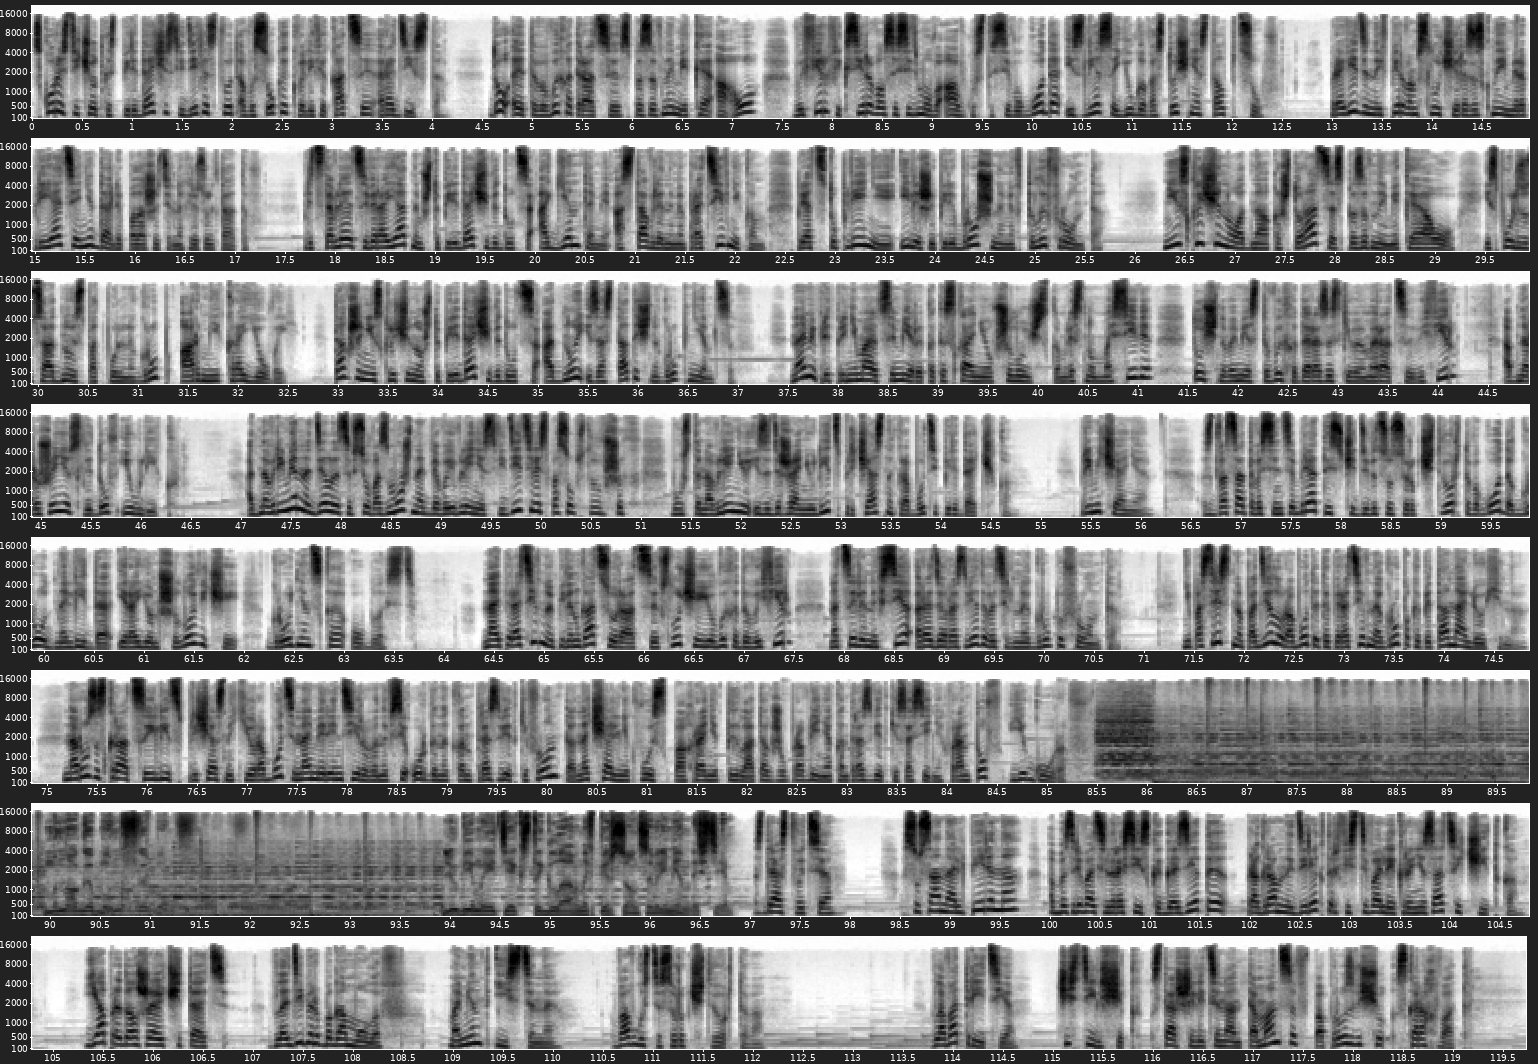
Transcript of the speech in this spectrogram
Скорость и четкость передачи свидетельствуют о высокой квалификации радиста. До этого выход рации с позывными КАО в эфир фиксировался 7 августа сего года из леса юго-восточнее Столбцов. Проведенные в первом случае разыскные мероприятия не дали положительных результатов. Представляется вероятным, что передачи ведутся агентами, оставленными противником при отступлении или же переброшенными в тылы фронта – не исключено, однако, что рация с позывными КАО используется одной из подпольных групп армии Краевой. Также не исключено, что передачи ведутся одной из остаточных групп немцев. Нами предпринимаются меры к отысканию в Шиловическом лесном массиве точного места выхода разыскиваемой рации в эфир, обнаружению следов и улик. Одновременно делается все возможное для выявления свидетелей, способствовавших бы установлению и задержанию лиц, причастных к работе передатчика. Примечание. С 20 сентября 1944 года Гродно, Лида и район Шиловичей – Гродненская область. На оперативную пеленгацию рации в случае ее выхода в эфир нацелены все радиоразведывательные группы фронта. Непосредственно по делу работает оперативная группа капитана Алехина. На розыск рации лиц, причастных к ее работе, нами ориентированы все органы контрразведки фронта, начальник войск по охране тыла, а также управление контрразведки соседних фронтов Егоров. Много букв. Много букв. Любимые тексты главных персон современности. Здравствуйте. Сусана Альперина, обозреватель российской газеты, программный директор фестиваля экранизаций «Читка». Я продолжаю читать Владимир Богомолов «Момент истины» в августе 44-го. Глава третья. Чистильщик, старший лейтенант Таманцев по прозвищу Скорохват –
